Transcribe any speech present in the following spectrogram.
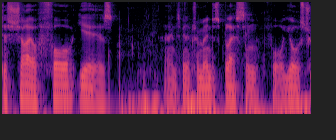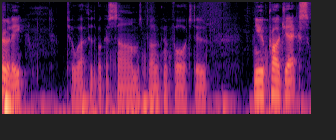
just shy of four years. And it's been a tremendous blessing for yours truly to work through the book of Psalms. I'm looking forward to do new projects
